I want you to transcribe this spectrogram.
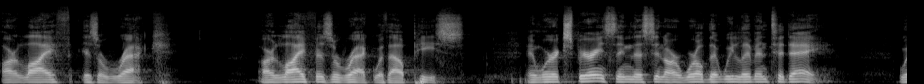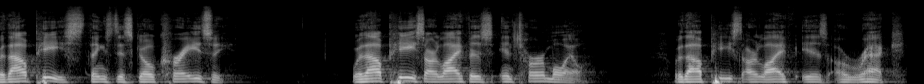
our life is a wreck. Our life is a wreck without peace. And we're experiencing this in our world that we live in today. Without peace, things just go crazy. Without peace, our life is in turmoil. Without peace, our life is a wreck.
